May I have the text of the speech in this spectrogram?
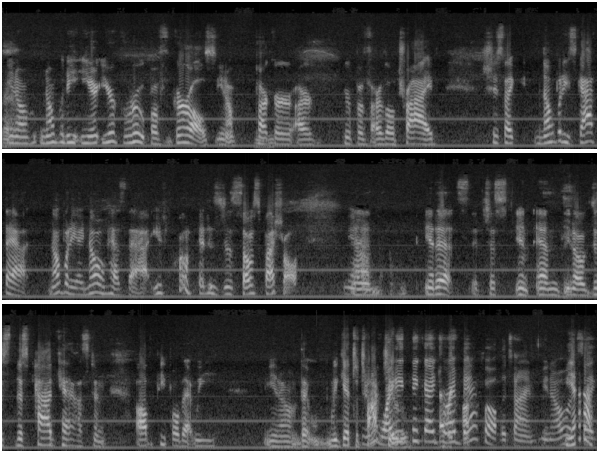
Yeah. You know, nobody, your your group of girls, you know, Parker, our group of our little tribe. She's like, nobody's got that. Nobody I know has that. You know, it is just so special. Yeah. And it is. It's just, and, and you know, just this podcast and all the people that we, you know, that we get to You know, talk why to. Why do you think I drive back all the time? You know, it's Yeah. like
